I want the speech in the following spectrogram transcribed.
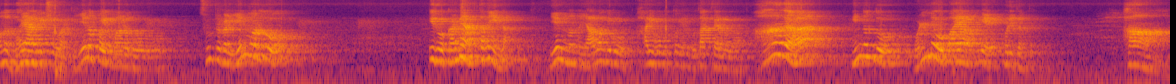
ಅವನಿಗೆ ಭಯ ಆಗಲಿಕ್ಕೆ ಶುರುವಾಯಿತು. ಏನಪ್ಪ ಇದು ಮಾಡೋದು? ಸೂತ್ರಗಳು ಏನು ಮಾಡೋದು ಇದು ಕಡಿಮೆ ಆಗ್ತಾನೇ ಇಲ್ಲ. ಏನು ನನ್ನ ಯಾವಾಗ ಇದು ಹಾರಿ ಹೋಗುತ್ತೋ ಏನು ಗೊತ್ತಾಗ್ತಾ ಇರಲಿಲ್ಲ. ಆಗ ಇನ್ನೊಂದು ಒಳ್ಳೆ ಉಪಾಯ ಅವನಿಗೆ ಹೊಳಿತಂತೆ. ಹಾ.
